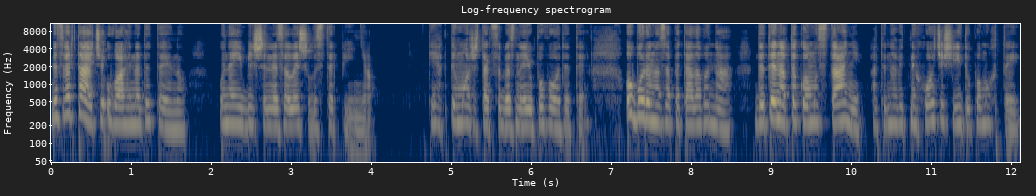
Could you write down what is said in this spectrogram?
не звертаючи уваги на дитину, у неї більше не залишилось терпіння. Та як ти можеш так себе з нею поводити? обурено запитала вона. Дитина в такому стані, а ти навіть не хочеш їй допомогти.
